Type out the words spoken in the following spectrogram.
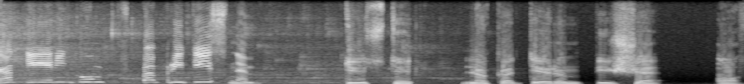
Kateri gumb pa pritisnem? Tisti, na katerem piše OF.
